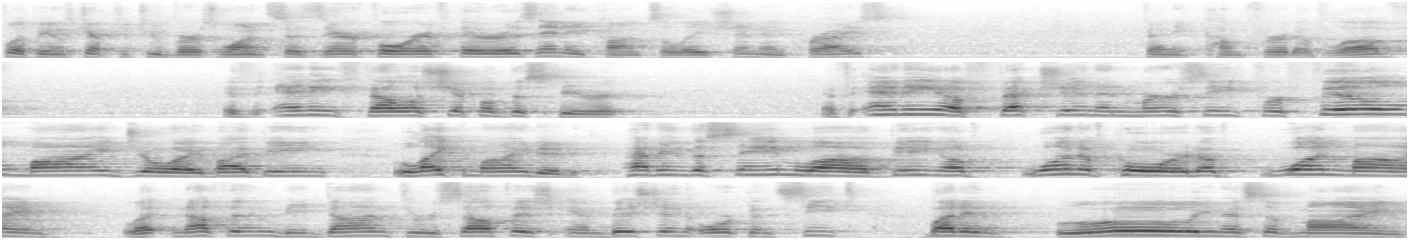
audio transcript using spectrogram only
Philippians chapter 2, verse 1 says, Therefore, if there is any consolation in Christ, if any comfort of love, if any fellowship of the Spirit, if any affection and mercy, fulfill my joy by being like minded, having the same love, being of one accord, of one mind. Let nothing be done through selfish ambition or conceit, but in lowliness of mind.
